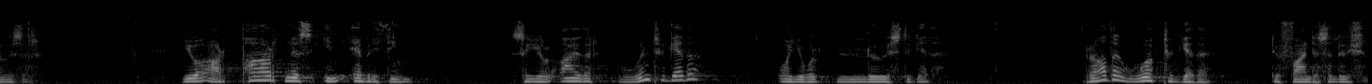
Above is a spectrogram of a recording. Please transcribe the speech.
loser. You are partners in everything. So you'll either win together or you will lose together. Rather work together to find a solution.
